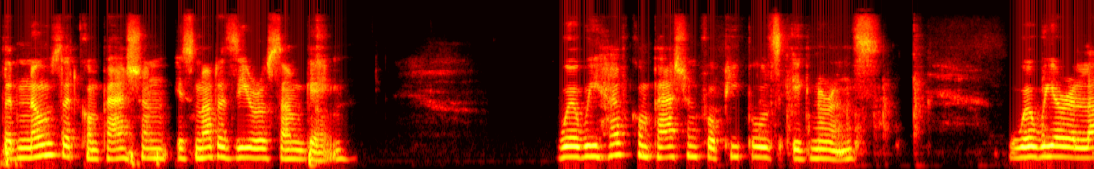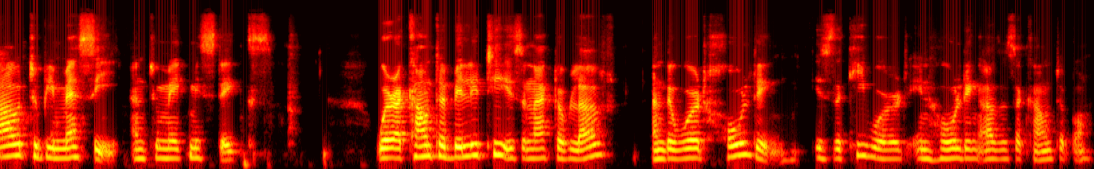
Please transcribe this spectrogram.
that knows that compassion is not a zero sum game, where we have compassion for people's ignorance, where we are allowed to be messy and to make mistakes where accountability is an act of love and the word holding is the key word in holding others accountable.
